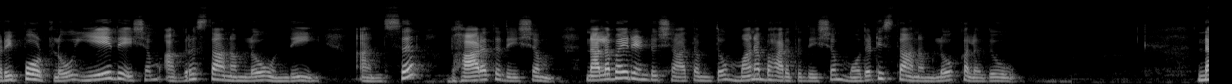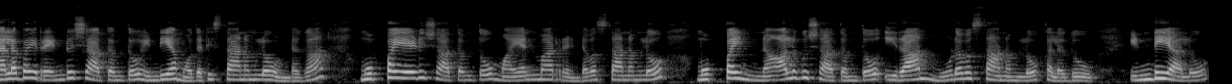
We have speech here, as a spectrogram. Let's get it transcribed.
రిపోర్ట్లో ఏ దేశం అగ్రస్థానంలో ఉంది? ఆన్సర్ భారతదేశం. నలభై రెండు శాతంతో మన భారతదేశం మొదటి స్థానంలో కలదు. నలభై రెండు శాతంతో ఇండియా మొదటి స్థానంలో ఉండగా ముప్పై ఏడు శాతంతో మయన్మార్ రెండవ స్థానంలో ముప్పై నాలుగు శాతంతో ఇరాన్ మూడవ స్థానంలో కలదు. ఇండియాలో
